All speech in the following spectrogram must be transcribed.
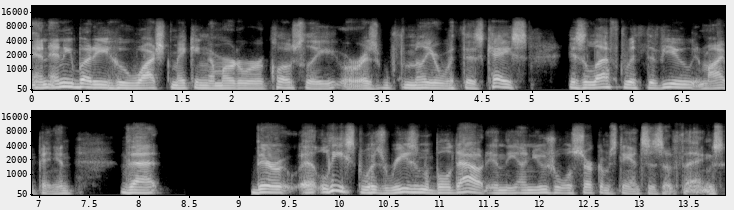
And anybody who watched Making a Murderer closely or is familiar with this case is left with the view, in my opinion, that there at least was reasonable doubt in the unusual circumstances of things.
